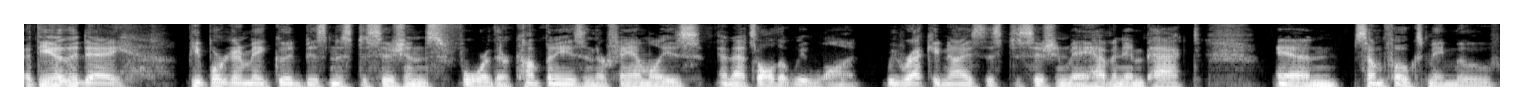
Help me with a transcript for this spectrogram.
at the end of the day people are going to make good business decisions for their companies and their families and that's all that we want. We recognize this decision may have an impact and some folks may move.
